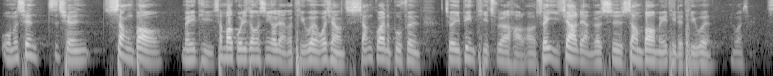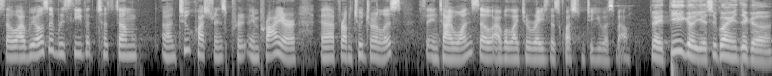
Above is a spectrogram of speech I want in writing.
我们现之前上报媒体、上报国际中心有两个提问，我想相关的部分就一并提出来好了啊。所以以下两个是上报媒体的提问，没关系。So I will also received t- some uh, two questions in prior uh, from two journalists in Taiwan. So I would like to raise this question to you as well. 对，第一个也是关于这个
